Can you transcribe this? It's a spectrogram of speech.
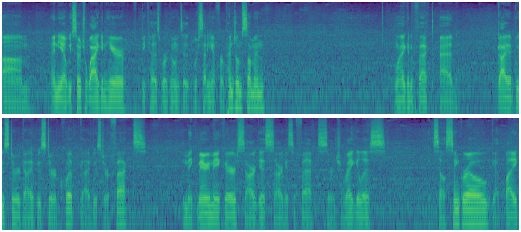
Um, and yeah, we search wagon here because we're going to we're setting it for pendulum summon. Wagon effect, add Gaia booster, Gaia booster equip, Gaia booster effects. We make Merrymaker, Sargus, Sargus effect, search Regulus, Accel Synchro, get Bike,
